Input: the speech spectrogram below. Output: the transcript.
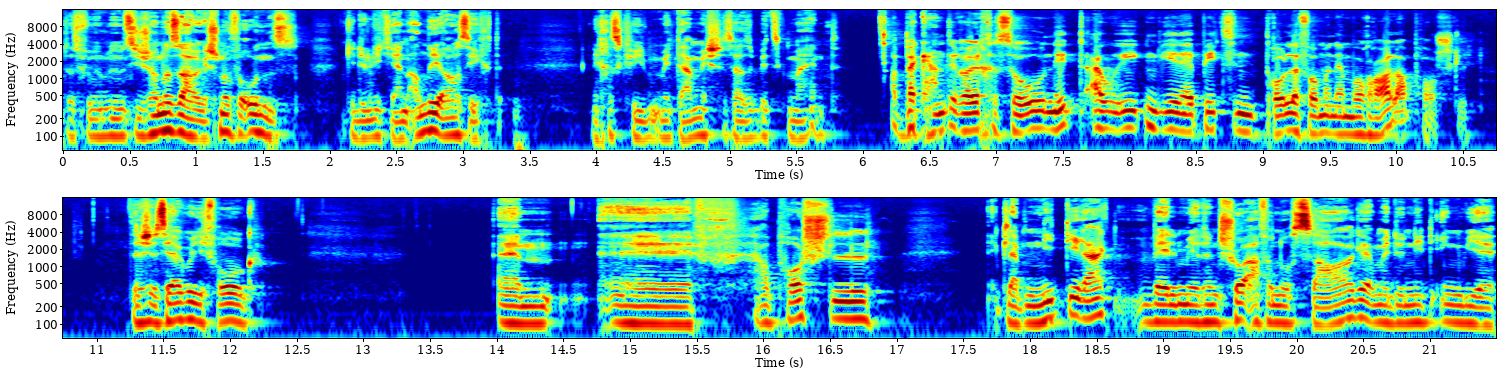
Das muss ich schon noch sagen, ist nur für uns. Es gibt ja Leute, die haben andere Ansichten. Und ich habe das Gefühl, mit dem ist das auch ein bisschen gemeint. Aber kennt ihr euch so nicht auch irgendwie ein bisschen die Rolle von einem Moralapostel? Das ist eine sehr gute Frage. Ähm, äh, Apostel, Ich glaube nicht direkt, weil wir dann schon einfach nur sagen und wir tun nicht irgendwie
